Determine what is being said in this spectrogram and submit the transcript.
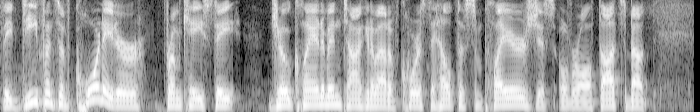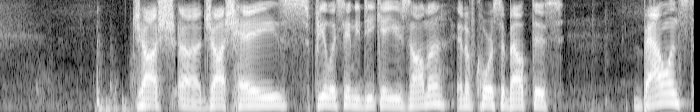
the defensive coordinator from K State. Joe Klanderman talking about, of course, the health of some players, just overall thoughts about Josh uh, Josh Hayes, Felix Anudike-Uzomah, and of course about this balanced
